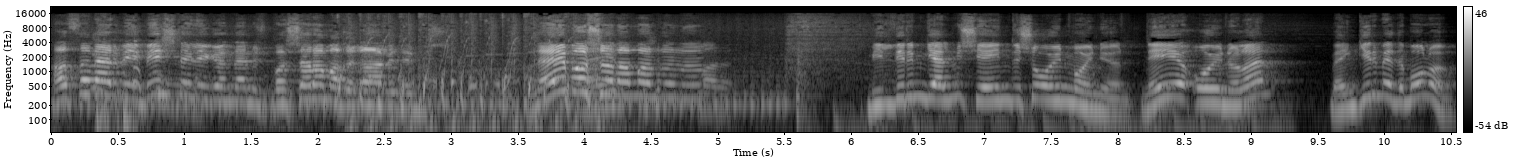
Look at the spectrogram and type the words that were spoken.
Hasan Erbey 5 TL göndermiş. Başaramadık abi demiş. Neyi başaramadın? Bildirim gelmiş yayın dışı oyun mu oynuyorsun? Neyi oyunu lan? Ben girmedim oğlum.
